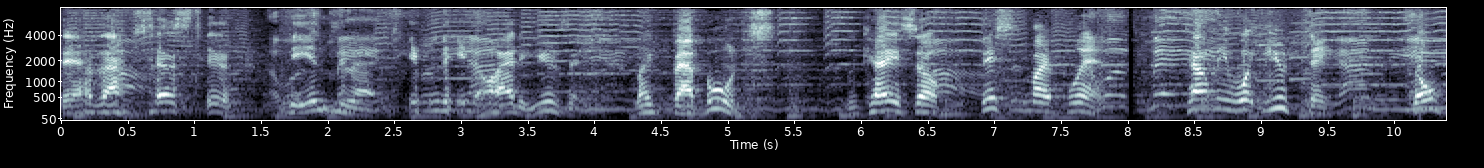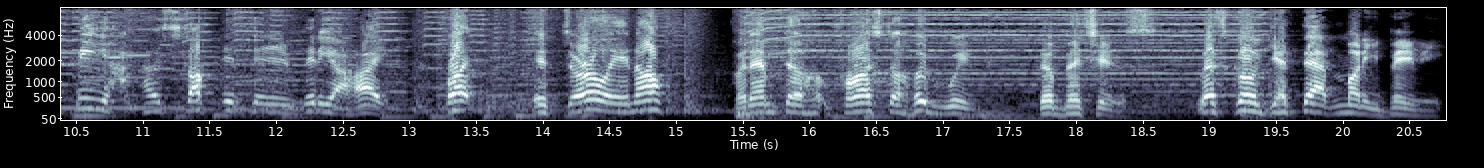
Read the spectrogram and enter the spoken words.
they have access to the internet. they know how to use it. Like baboons. Okay? So, this is my plan. Tell me what you think. Don't be sucked into NVIDIA hype. But it's early enough for them to, for us to hoodwink the bitches. Let's go get that money, baby.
